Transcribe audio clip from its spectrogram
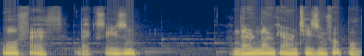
or fifth next season. And there are no guarantees in football.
